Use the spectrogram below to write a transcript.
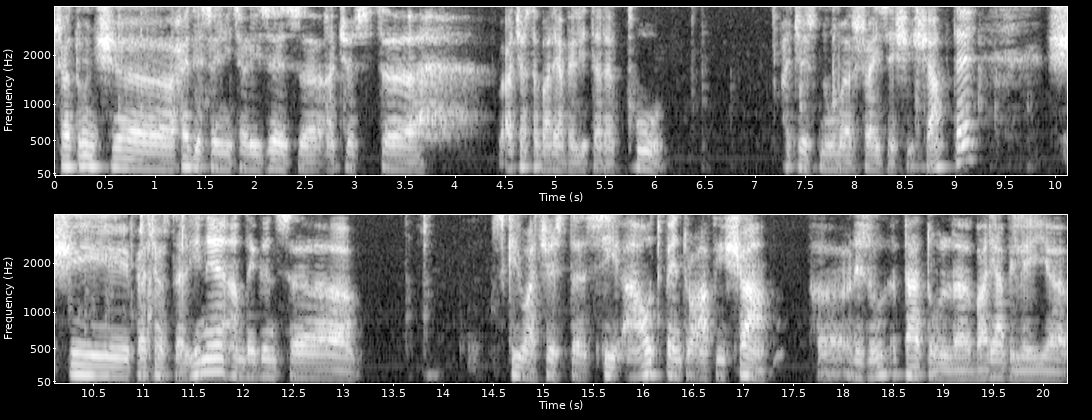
Și atunci, uh, haideți să inițializez uh, acest, uh, această variabilă literă cu acest număr 67 și pe această linie am de gând să scriu acest cout pentru a afișa rezultatul variabilei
